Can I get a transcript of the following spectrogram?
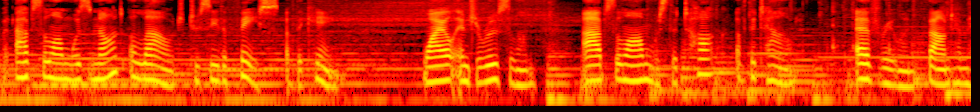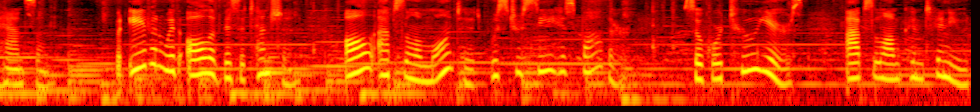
but Absalom was not allowed to see the face of the king. While in Jerusalem, Absalom was the talk of the town. Everyone found him handsome. But even with all of this attention, all Absalom wanted was to see his father. So for two years, Absalom continued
